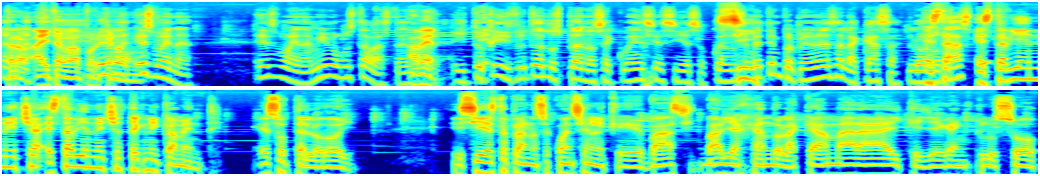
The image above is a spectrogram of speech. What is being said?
pero ahí te va porque Es, no. es buena. Es buena, a mí me gusta bastante. A ver, Y tú eh, que disfrutas los planos, secuencias y eso. Cuando sí. se meten por primera vez a la casa, ¿lo está, notaste? está bien hecha, está bien hecha técnicamente, eso te lo doy. Y sí, este plano secuencia en el que va, va viajando la cámara y que llega incluso,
